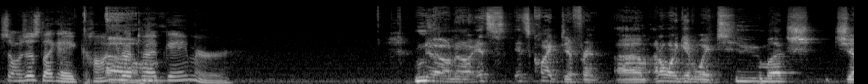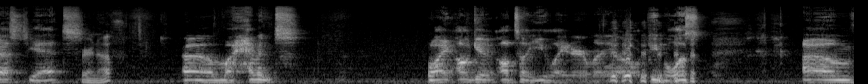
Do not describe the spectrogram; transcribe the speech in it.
So is this like a Contra Um, type game, or No, no, it's it's quite different. Um, I don't want to give away too much just yet. fair enough? Um, I haven't. Well, I, I'll give. I'll tell you later, but you know, people listen. Um,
